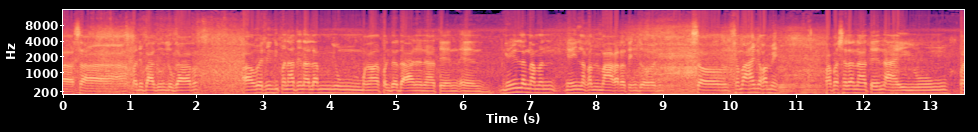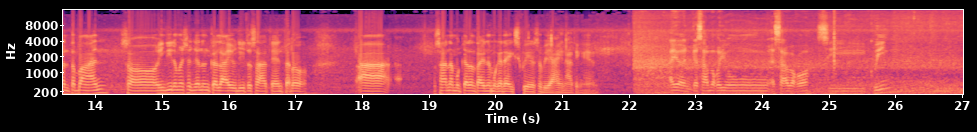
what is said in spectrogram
ah, sa panibagong lugar. Ah, well, hindi pa natin alam yung mga pagdadaanan natin and ngayon lang naman, ngayon lang kami makakarating doon. So, samahan nyo kami. Papasyalan natin ay yung Pantabangan. So, hindi naman siya ganun kalayo dito sa atin pero ah, sana magkaroon tayo ng magandang experience sa biyahe natin ngayon. Ayun, kasama ko yung asawa ko, si Queen.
